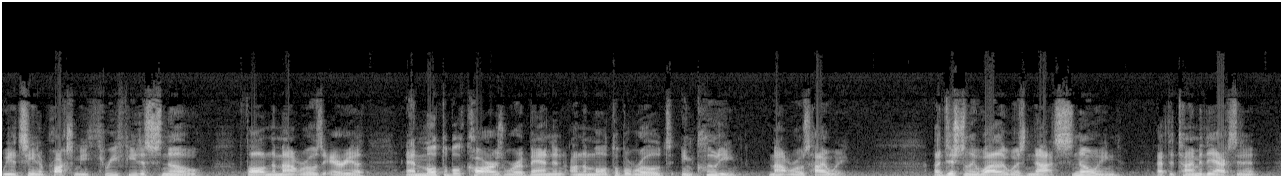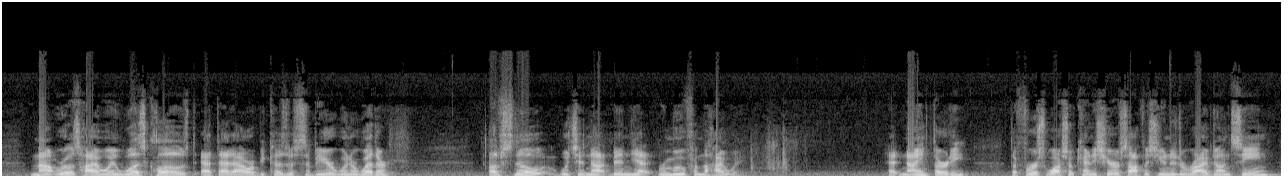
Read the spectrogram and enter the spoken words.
we had seen approximately three feet of snow fall in the Mount Rose area, and multiple cars were abandoned on the multiple roads, including Mount Rose Highway. Additionally, while it was not snowing at the time of the accident, Mount Rose Highway was closed at that hour because of severe winter weather of snow which had not been yet removed from the highway. At 9:30, the first Washoe County Sheriff's Office unit arrived on scene.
